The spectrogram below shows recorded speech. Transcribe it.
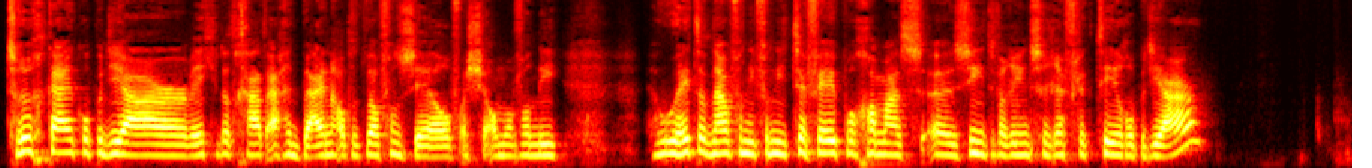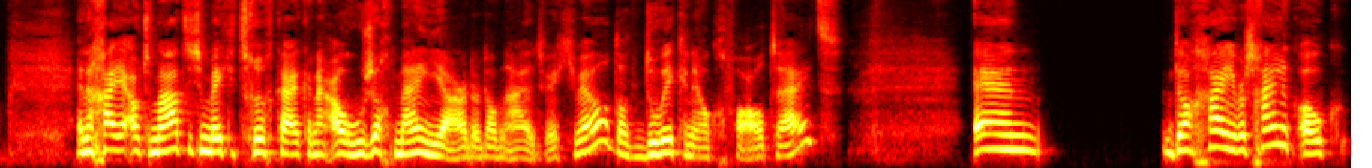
terugkijken op het jaar, weet je, dat gaat eigenlijk bijna altijd wel vanzelf. Als je allemaal van die hoe heet dat nou, van die, van die tv-programma's uh, ziet waarin ze reflecteren op het jaar. En dan ga je automatisch een beetje terugkijken naar, oh, hoe zag mijn jaar er dan uit, weet je wel? Dat doe ik in elk geval altijd. En dan ga je waarschijnlijk ook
